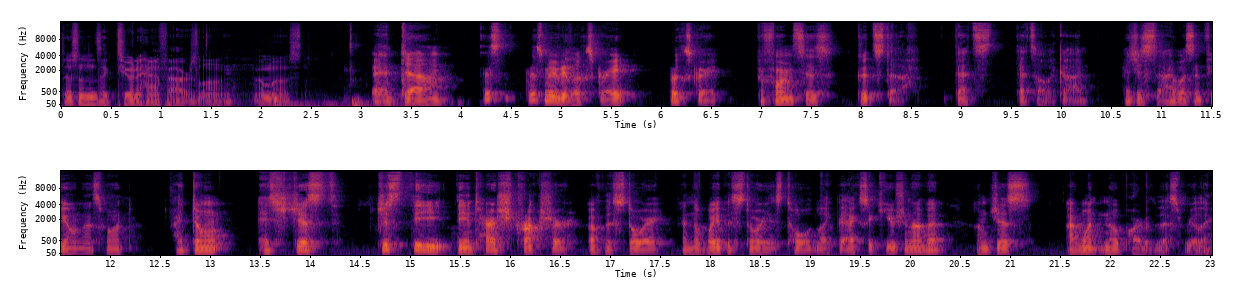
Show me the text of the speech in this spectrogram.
this one's like two and a half hours long, almost. And um, this this movie looks great. Looks great. Performances, good stuff. That's that's all I got. I just I wasn't feeling this one. I don't. It's just just the the entire structure of the story and the way the story is told, like the execution of it. I'm just I want no part of this really.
